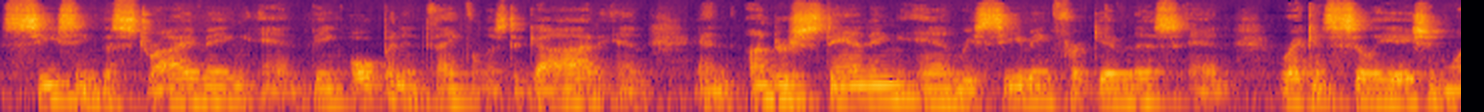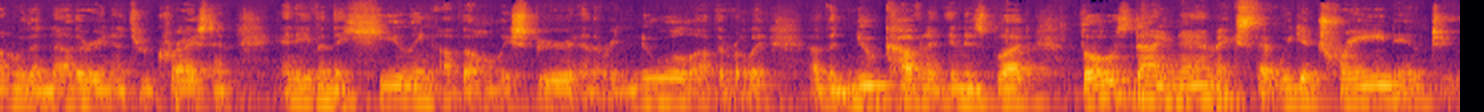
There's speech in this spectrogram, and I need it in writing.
ceasing the striving and being open in thankfulness to God and and understanding and receiving forgiveness and reconciliation one with another in and through Christ and and even the healing of the Holy Spirit and the renewal of the of the new covenant in his blood. Those dynamics that we get trained into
